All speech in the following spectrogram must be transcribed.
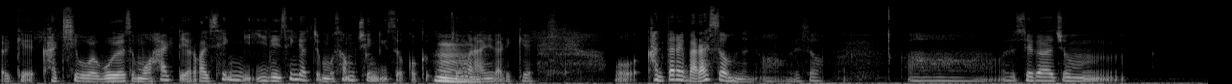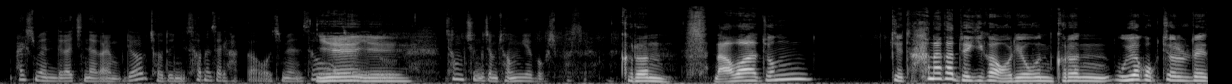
이렇게 같이 뭐 모여서 뭐 할 때 여러 가지 생 일이 생겼죠. 뭐 성추행도 있었고 그 음. 정말 아니라 이렇게 뭐 간단하게 말할 수 없는 어 그래서 아 그래서 제가 좀 80년대가 지나갈 무렵 저도 이제 서른 살이 가까워지면서 예, 예. 청춘을 좀 정리해 보고 싶었어요. 그런 나와 좀 하나가 되기가 어려운 그런 우여곡절을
